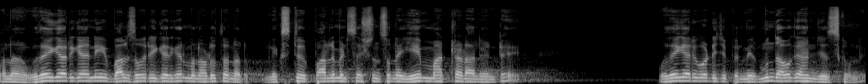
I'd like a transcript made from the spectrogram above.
మన ఉదయ్ గారు కానీ బాలసౌరి గారు కానీ మనం అడుగుతున్నారు నెక్స్ట్ పార్లమెంట్ సెషన్స్ ఉన్న ఏం మాట్లాడాలి అంటే ఉదయ్ గారు కూడా చెప్పారు మీరు ముందు అవగాహన చేసుకోండి.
